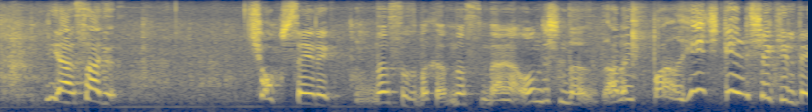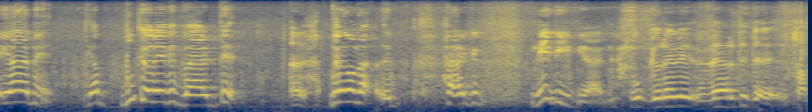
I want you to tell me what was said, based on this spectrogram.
yani sadece çok seyrek nasılsınız bakalım nasılsın Berna onun dışında arayıp hiçbir şekilde yani ya bu görevi verdi Evet. ben ona e, her gün ne diyeyim yani Bu görevi verdi de tam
